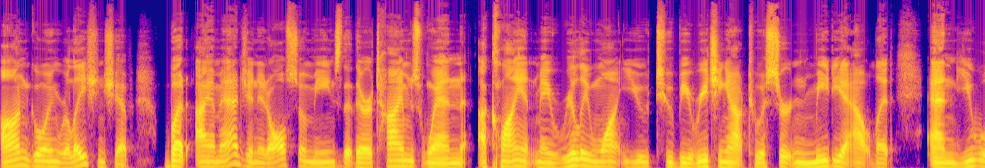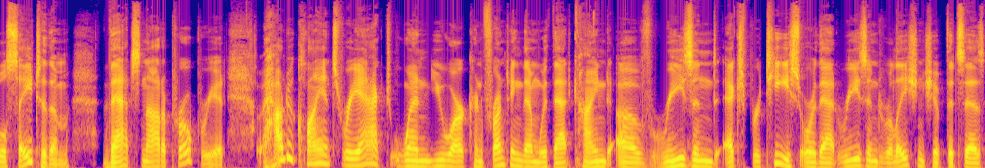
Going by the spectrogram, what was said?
ongoing relationship. But I imagine it also means that there are times when a client may really want you to be reaching out to a certain media outlet, and you will say to them, that's not appropriate. How do clients react when you are confronting them with that kind of reasoned expertise or that reasoned relationship that says,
